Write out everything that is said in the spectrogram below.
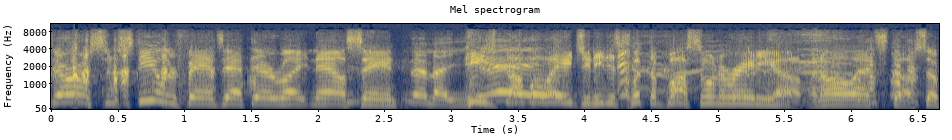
there are some Steeler fans out there right now saying They're like, he's "Yeah." double agent. He just put the bus on the radio and all that stuff. So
